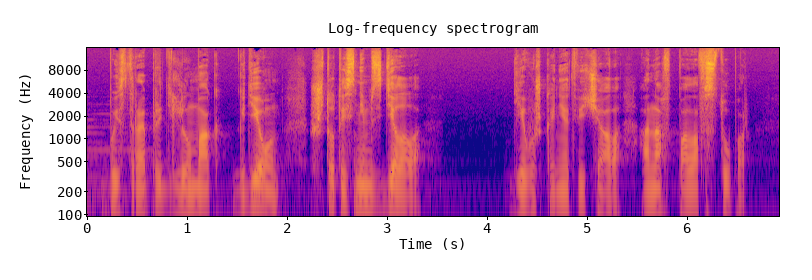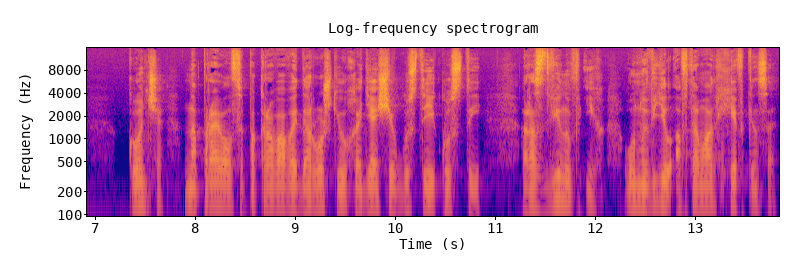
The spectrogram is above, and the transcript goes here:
— быстро определил маг. «Где он? Что ты с ним сделала?» Девушка не отвечала, она впала в ступор. Конча направился по кровавой дорожке, уходящей в густые кусты. Раздвинув их, он увидел автомат Хефкинса,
